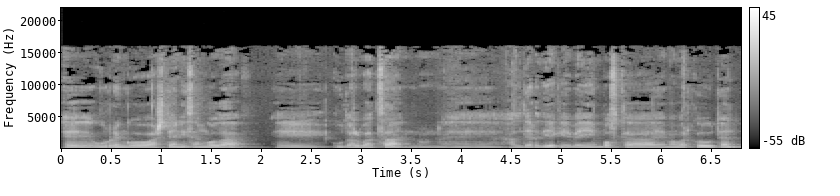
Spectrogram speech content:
e, urrengo astean izango da e, udal batza, non e, alderdiek behien bozka eman barko duten,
